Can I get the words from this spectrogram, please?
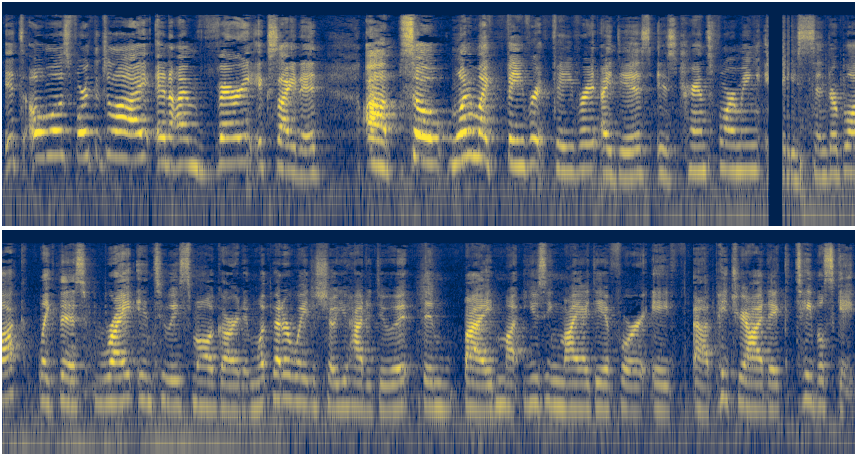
It's almost 4th of July and I'm very excited. Um, so one of my favorite, favorite ideas is transforming a cinder block like this right into a small garden. What better way to show you how to do it than by my, using my idea for a uh, patriotic tablescape.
